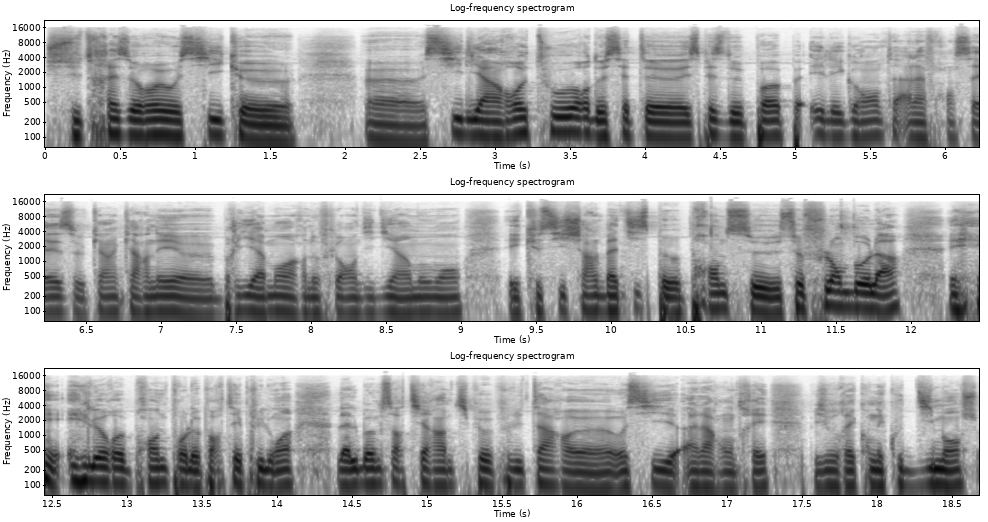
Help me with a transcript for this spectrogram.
je suis très heureux aussi que euh, s'il y a un retour de cette euh, espèce de pop élégante à la française qu'a incarné brillamment Arnaud Florent Didier à un moment, et que si Charles Baptiste peut prendre ce, ce flambeau-là et, le reprendre pour le porter plus loin, l'album sortira un petit peu plus tard aussi à la rentrée. Mais je voudrais qu'on écoute dimanche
